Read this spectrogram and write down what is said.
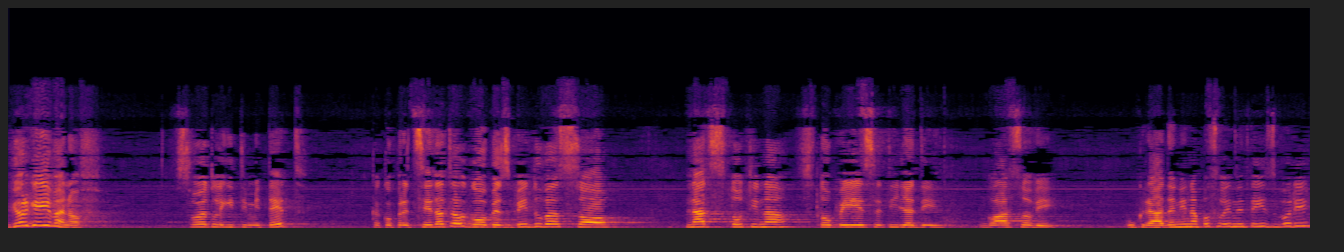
Ѓорѓе Иванов својот легитимитет како председател го обезбедува со над стотина, 150 илјади гласови украдени на последните избори,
